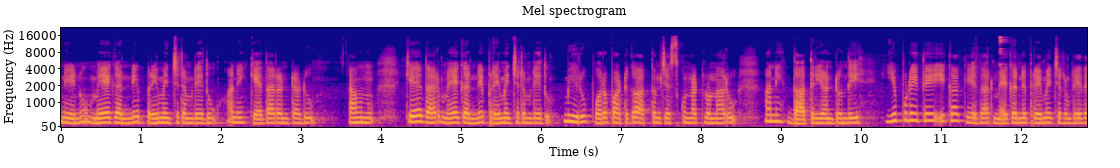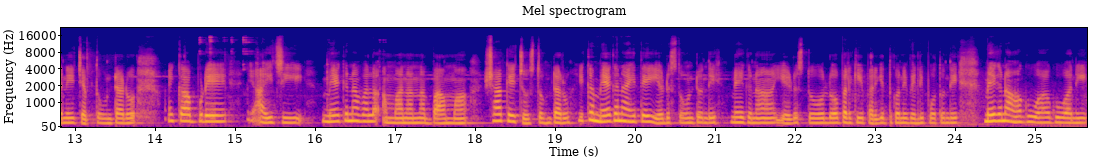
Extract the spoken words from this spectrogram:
నేను మేఘన్ని ప్రేమించడం లేదు అని కేదార్ అంటాడు. అవును కేదార్ మేఘన్ని ప్రేమించడం లేదు. మీరు పొరపాటుగా అర్థం చేసుకున్నట్లున్నారు అని దాత్రి అంటుంది. ఎప్పుడైతే ఇక కేదార్ మేఘన్ని ప్రేమించడం లేదని చెప్తూ ఉంటాడో ఇక అప్పుడే ఐచి మేఘన వాళ్ళ అమ్మ నాన్న బామ్మ షాకే చూస్తూ ఉంటారు. ఇక మేఘన అయితే ఏడుస్తూ ఉంటుంది. మేఘన ఏడుస్తూ లోపలికి పరిగెత్తుకొని వెళ్ళిపోతుంది. మేఘన ఆగు ఆగు అని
